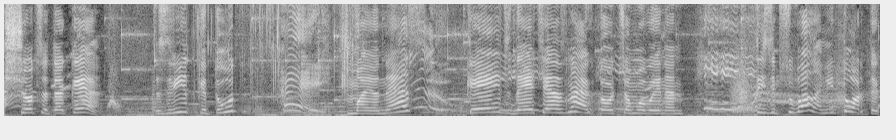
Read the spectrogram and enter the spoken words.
Що це таке? Звідки тут? Майонез? Кейт, здається, я знаю, хто у цьому винен. Ти зіпсувала мій тортик.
